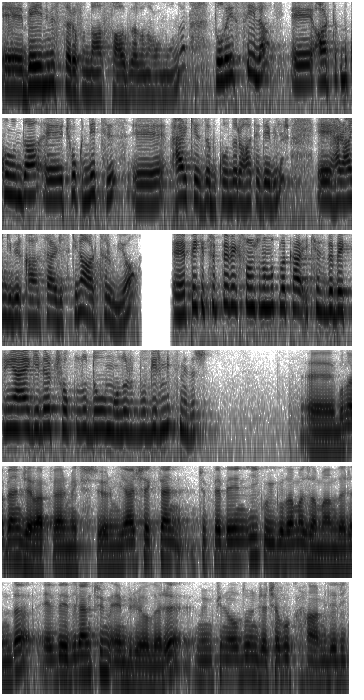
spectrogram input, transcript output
E, beynimiz tarafından salgılanan hormonlar. Dolayısıyla e, artık bu konuda e, çok netiz. E, herkes de bu konuda rahat edebilir. E, herhangi bir kanser riskini artırmıyor. Ee, peki tüp bebek sonucunda mutlaka ikiz bebek dünyaya gelir, çoklu doğum olur. Bu bir mit midir? Ee, Buna ben cevap vermek istiyorum. Gerçekten tüp bebeğin ilk uygulama zamanlarında elde edilen tüm embriyoları mümkün olduğunca çabuk hamilelik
